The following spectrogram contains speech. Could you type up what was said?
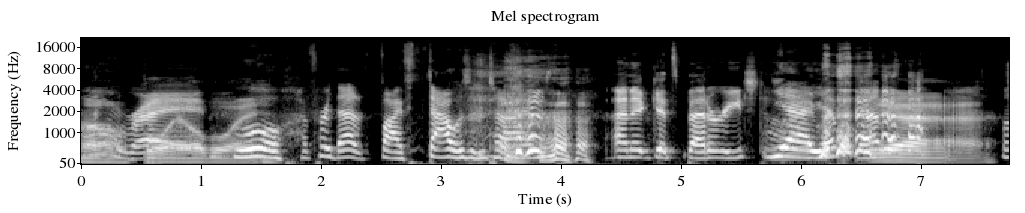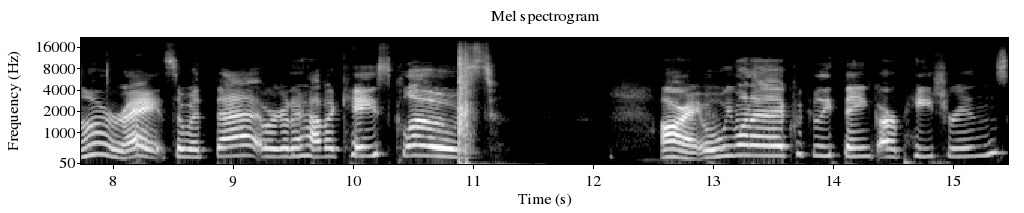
Oh right. boy, oh boy. Oh, I've heard that 5,000 times. And it gets better each time. yeah, yep, yep. yeah. All right. So with that, we're gonna have a case closed. All right. Well, we want to quickly thank our patrons:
